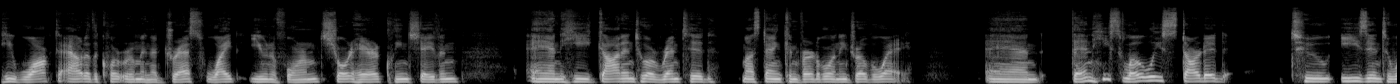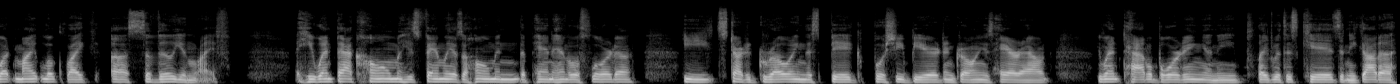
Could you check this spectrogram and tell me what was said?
he walked out of the courtroom in a dress white uniform, short hair, clean shaven, and he got into a rented Mustang convertible and he drove away. And then he slowly started to ease into what might look like a civilian life. He went back home. His family has a home in the panhandle of Florida. He started growing this big bushy beard and growing his hair out. He went paddleboarding and he played with his kids and he got a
